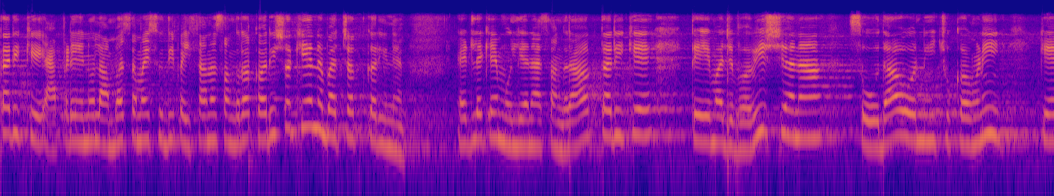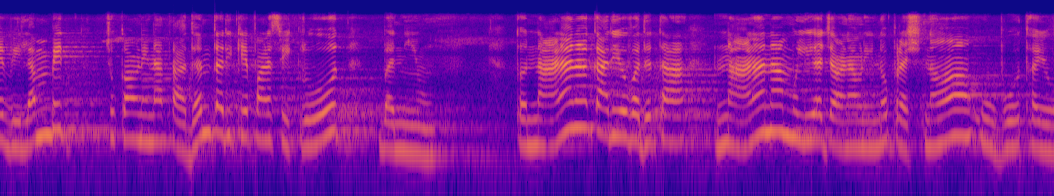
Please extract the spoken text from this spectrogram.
તરીકે આપણે એનો લાંબા સમય સુધી પૈસાનો સંગ્રહ કરી શકીએ ને બચત કરીને. એટલે કે મૂલ્યના સંગ્રાહક તરીકે તેમજ ભવિષ્યના સોદાઓની ચૂકવણી કે વિલંબિત ચૂકવણીના સાધન તરીકે પણ સ્વીકૃત બન્યું. તો નાણાંના કાર્યો વધતા નાણાંના મૂલ્ય જાળવણીનો પ્રશ્ન ઊભો થયો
